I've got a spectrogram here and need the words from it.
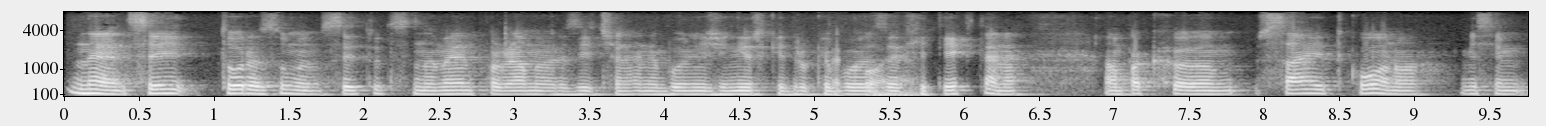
Ne, sej to razumem, sej tudi namen programa je različen, ne bolj inženirski, drugi bolj za arhitekte. Ne? Ampak um, vsaj tako, no, mislim,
